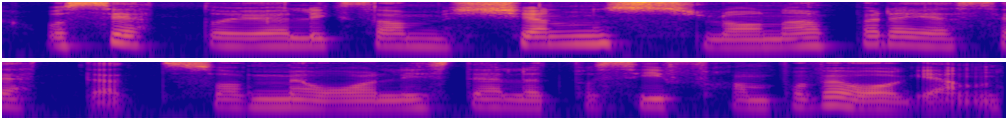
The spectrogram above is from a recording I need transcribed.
Och sätter jag liksom känslorna på det sättet som mål istället för siffran på vågen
